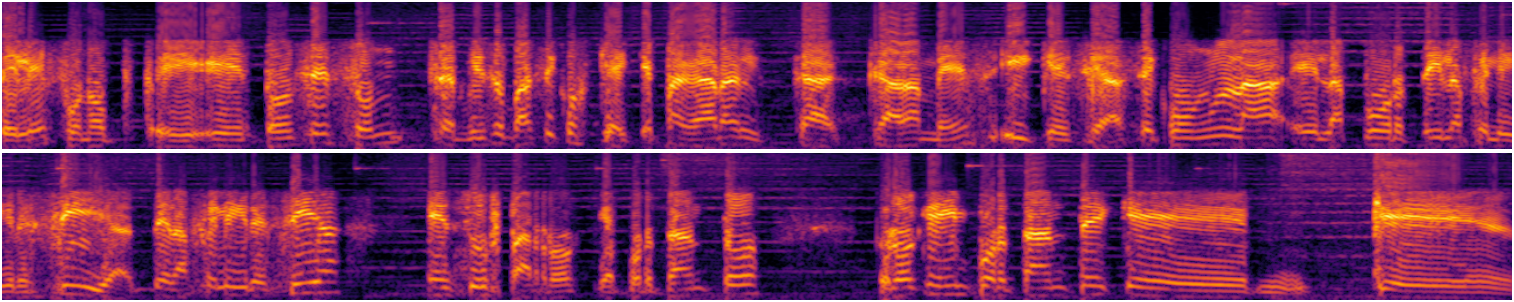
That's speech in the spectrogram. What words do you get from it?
teléfono. Eh, entonces son servicios básicos que hay que pagar al, cada mes y que se hace con la, el aporte y la feligresía. De la feligresía en sus parroquias. Por tanto, creo que es importante que, que,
